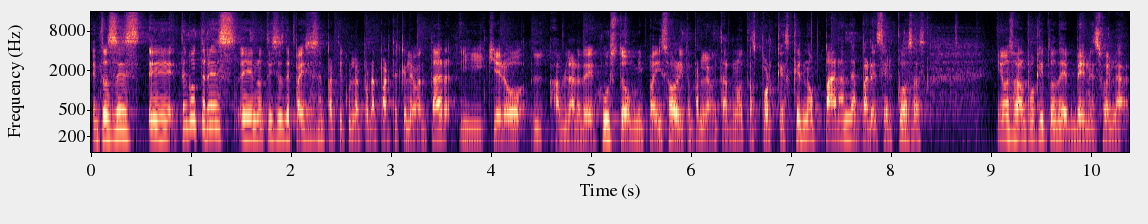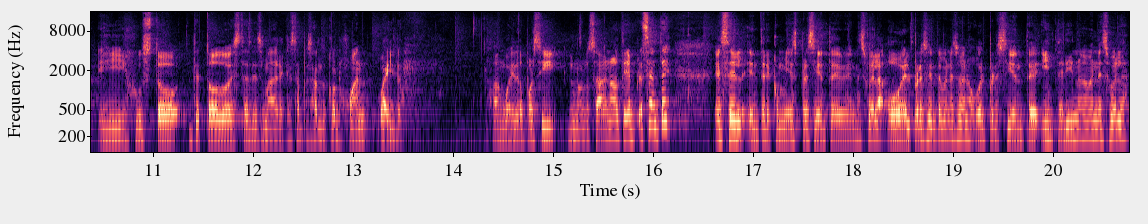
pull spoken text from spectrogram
Entonces, eh, tengo tres eh, noticias de países en particular por aparte que levantar y quiero hablar de justo mi país favorito para levantar notas porque es que no paran de aparecer cosas. Y vamos a hablar un poquito de Venezuela y justo de todo este desmadre que está pasando con Juan Guaidó. Juan Guaidó, por si no lo saben, no lo tienen presente, es el, entre comillas, presidente de Venezuela o el presidente de Venezuela o el presidente interino de Venezuela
